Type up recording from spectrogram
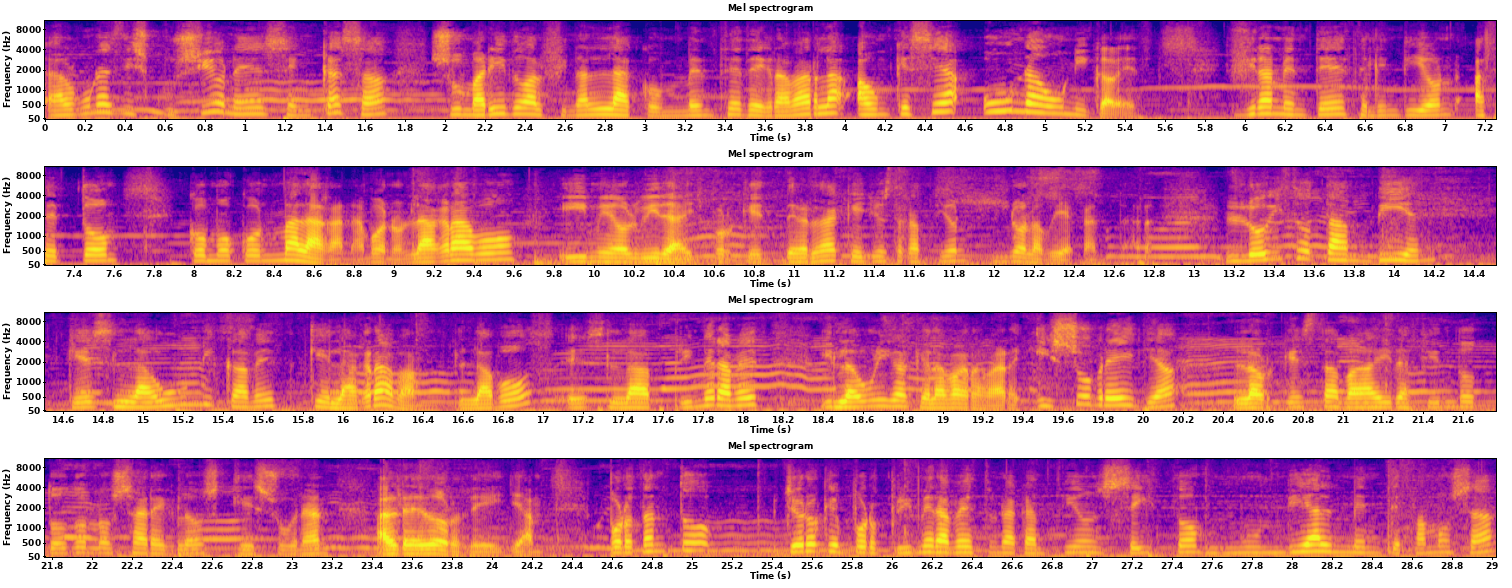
algunas discusiones en casa, su marido al final la convence de grabarla, aunque sea una única vez. Finalmente Celine Dion aceptó como con mala gana. Bueno, la grabo y me olvidáis, porque de verdad que yo esta canción no la voy a cantar. Lo hizo tan bien que es la única vez que la graba. La voz es la primera vez y la única que la va a grabar. Y sobre ella, la orquesta va a ir haciendo todos los arreglos que suenan alrededor de ella. Por lo tanto, yo creo que por primera vez una canción se hizo mundialmente famosa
